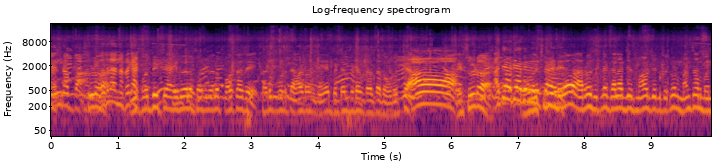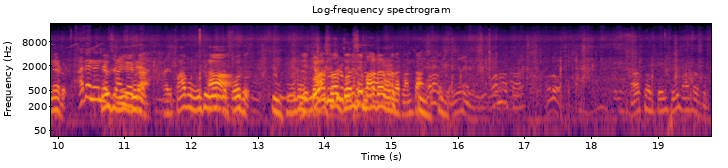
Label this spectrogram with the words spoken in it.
ఏందబ్బా చూడు ఈ పొద్దు ఇచ్చే ఐదు వేలు పది వేలు పోతుంది కడుపు కొడితే ఆడ ఉంది బిడ్డలు బిడ్డలు తగ్గుతుంది ఒకడు వచ్చా చూడు అదే ఆ రోజు ఇట్లా గలాట్ చేసి మామిడి చెట్టు పెట్టుకొని మంచాన్ని పన్నాడు అదే నేను తెలుసు అది పాపం పోదు. తెలిసి మాట్లాడకూడదు అట్లా అంతా. వాస్తవాలు తెలిసి మాట్లాడకూడదు.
